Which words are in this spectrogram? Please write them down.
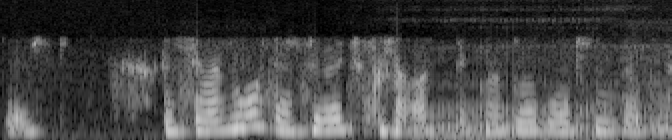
То есть, если возможно, сделайте, пожалуйста, такое было бы очень добро.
